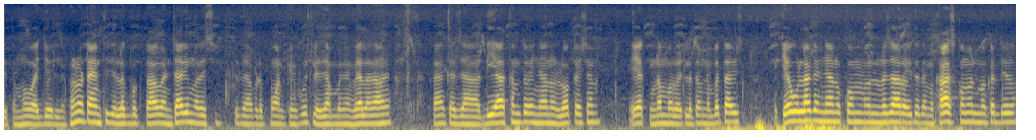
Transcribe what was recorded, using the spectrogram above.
એ તો મોવા જો એટલે ઘણો ટાઈમ થઈ જાય લગભગ તો આવવાની ચારીમાં રહેશે તો આપણે ફોન કરી પૂછ લઈએ. આમ બને વહેલા આવવાનું કારણ કે જ્યાં દી આથમ તો એ ત્યાંનું લોકેશન એક નંબર હોય એટલે તમને બતાવીશ. કેવું લાગે ને ત્યાંનું કોમ, નજારો હોય તો તમે ખાસ કોમેન્ટમાં કરી દેજો.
